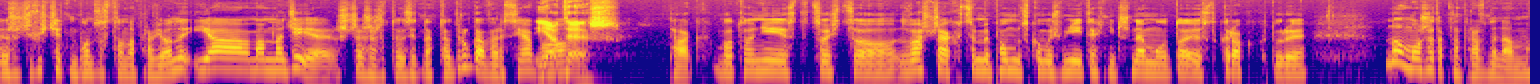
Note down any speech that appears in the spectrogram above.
rzeczywiście ten błąd został naprawiony. I ja mam nadzieję, szczerze, że to jest jednak ta druga wersja, bo Ja też. tak, bo to nie jest coś, co, zwłaszcza jak chcemy pomóc komuś mniej technicznemu, to jest krok, który no może tak naprawdę nam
